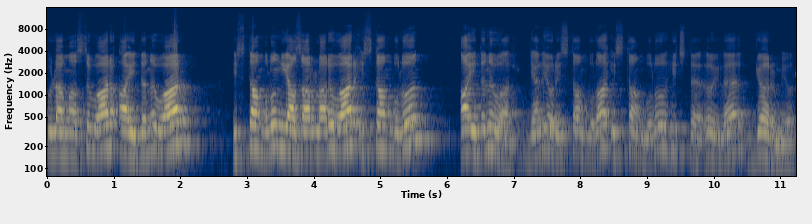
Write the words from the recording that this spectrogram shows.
uleması var, aydını var. İstanbul'un yazarları var, İstanbul'un aydını var. Geliyor İstanbul'a, İstanbul'u hiç de öyle görmüyor.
